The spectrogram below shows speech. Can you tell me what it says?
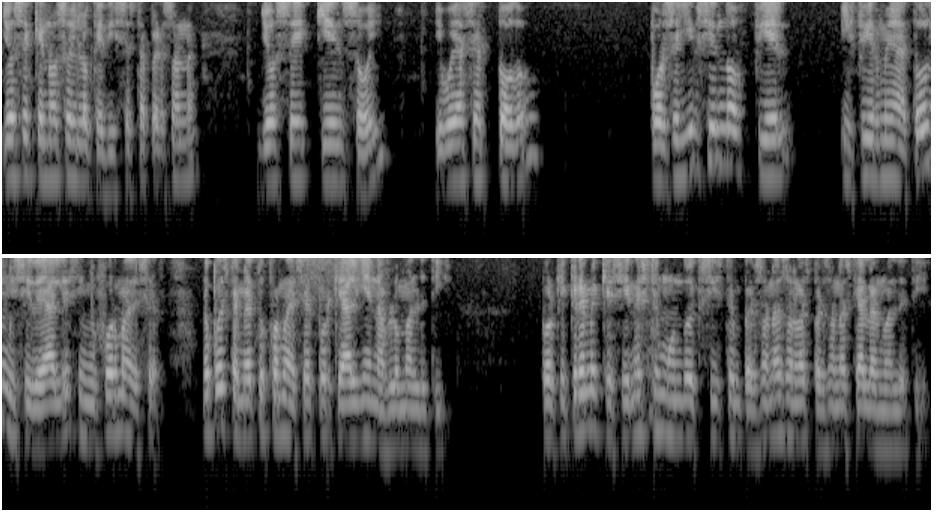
yo sé que no soy lo que dice esta persona, yo sé quién soy y voy a hacer todo por seguir siendo fiel y firme a todos mis ideales y mi forma de ser. No puedes cambiar tu forma de ser porque alguien habló mal de ti. Porque créeme que si en este mundo existen personas, son las personas que hablan mal de ti.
